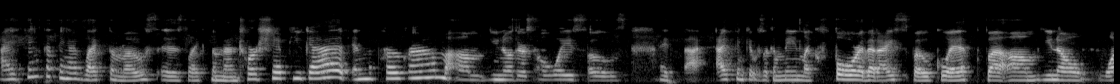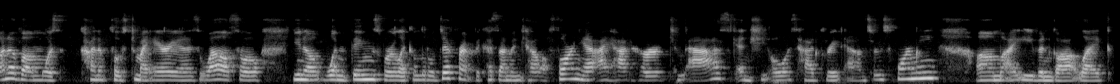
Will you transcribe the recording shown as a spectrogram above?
I think the thing I've liked the most is like the mentorship you get in the program. Um, you know, there's always those. I I think it was like a main like four that I spoke with, but um, you know, one of them was kind of close to my area as well. So you know, when things were like a little different because I'm in California, I had her to ask, and she always had great answers for me. Um, I even got like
